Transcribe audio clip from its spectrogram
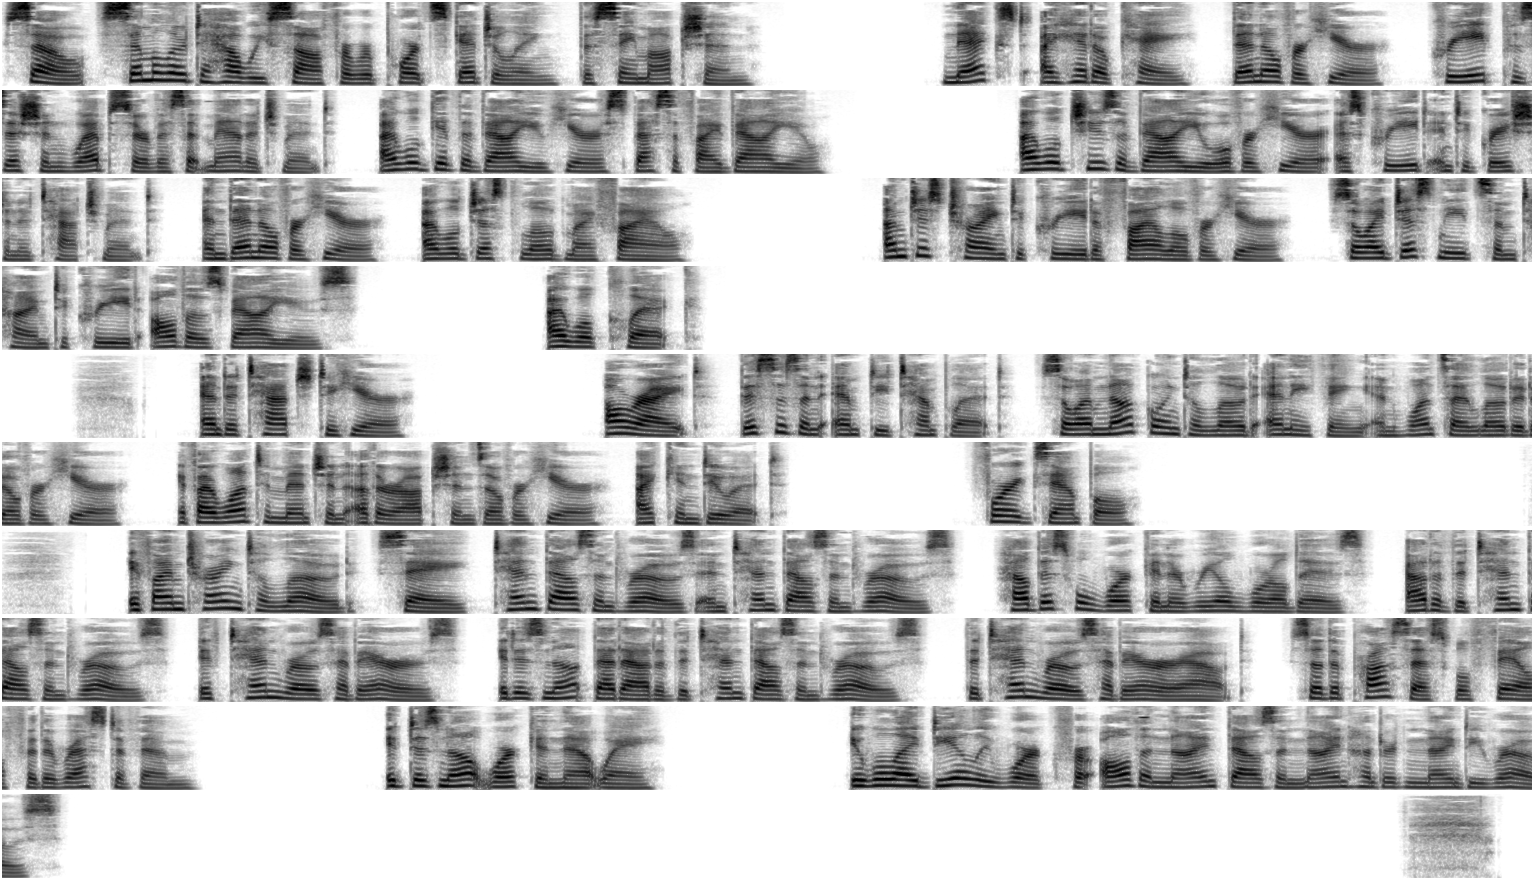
So, similar to how we saw for report scheduling, the same option. Next, I hit OK, then over here, create position web service at management, I will give the value here a specify value. I will choose a value over here as create integration attachment, and then over here, I will just load my file. I'm just trying to create a file over here, so I just need some time to create all those values. I will click. And attach to here. Alright, this is an empty template, so I'm not going to load anything and once I load it over here, if I want to mention other options over here, I can do it. For example, if I'm trying to load, say, 10,000 rows and 10,000 rows, how this will work in a real world is, out of the 10,000 rows, if 10 rows have errors, it is not that out of the 10,000 rows, the 10 rows have error out, so the process will fail for the rest of them. It does not work in that way. It will ideally work for all the 9,990 rows.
